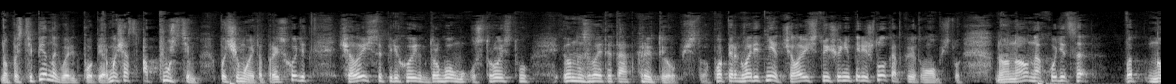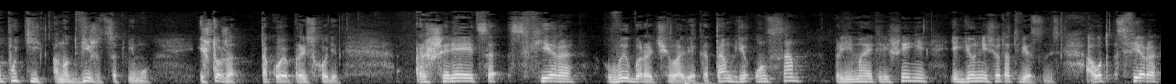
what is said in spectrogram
Но постепенно, говорит Поппер, мы сейчас опустим, почему это происходит, человечество переходит к другому устройству, и он называет это открытое общество. Поппер говорит, нет, человечество еще не перешло к открытому обществу, но оно находится вот на пути, оно движется к нему. И что же такое происходит? Расширяется сфера выбора человека, там, где он сам принимает решения и где он несет ответственность. А вот сфера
